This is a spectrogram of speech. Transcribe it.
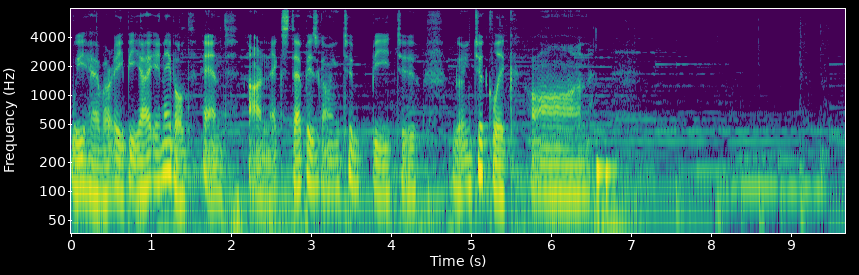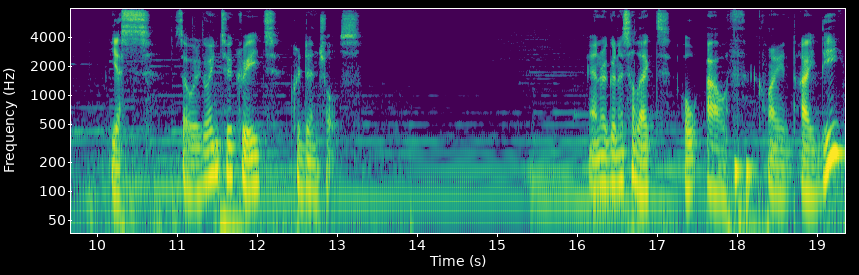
we have our API enabled. And our next step is going to be to we're going to click on yes. So we're going to create credentials. And we're going to select OAuth client ID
